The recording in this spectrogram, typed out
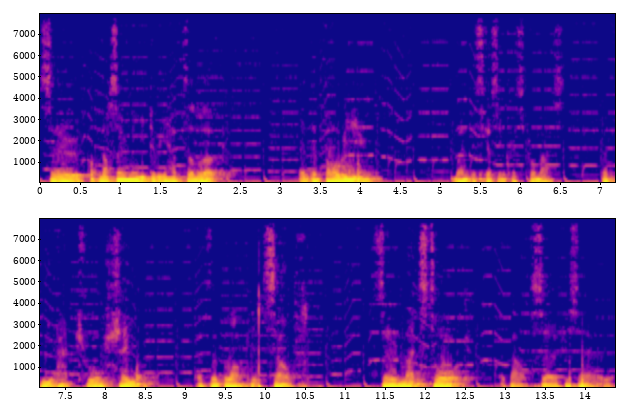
So not only do we have to look at the volume when discussing critical mass, but the actual shape of the block itself. So let's talk about surface area.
